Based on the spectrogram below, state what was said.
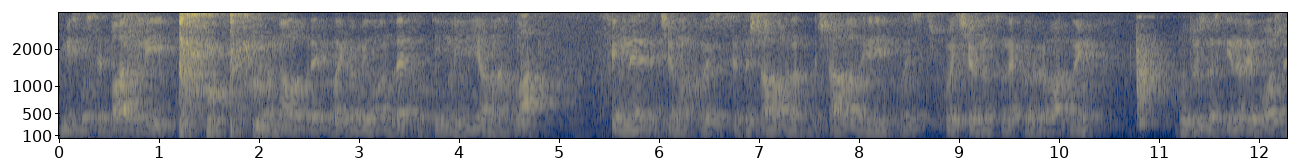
Mi smo se bavili, malo pre kolega Milovan rekao, tim linijama zla, svim nesrećama koje su se dešavale, dešavale i koje, koje će nas u nekoj verovatnoj budućnosti, ne daj Bože,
